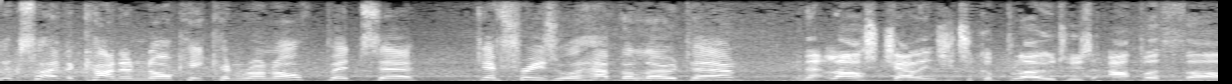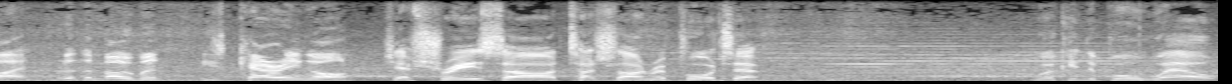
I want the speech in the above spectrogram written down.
Looks like the kind of knock he can run off, but uh, Geoff Shreeves will have the load down. In that last challenge, he took a blow to his upper thigh, but at the moment, he's carrying on. Geoff Shreeves, our touchline reporter. Working the ball well.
